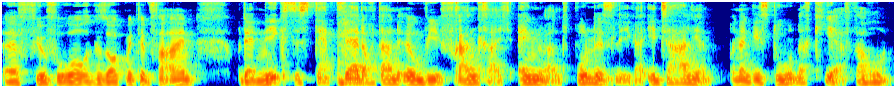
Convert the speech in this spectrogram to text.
äh, für Furore gesorgt mit dem Verein. Und der nächste Step wäre doch dann irgendwie Frankreich, England, Bundesliga, Italien. Und dann gehst du nach Kiew. Warum?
